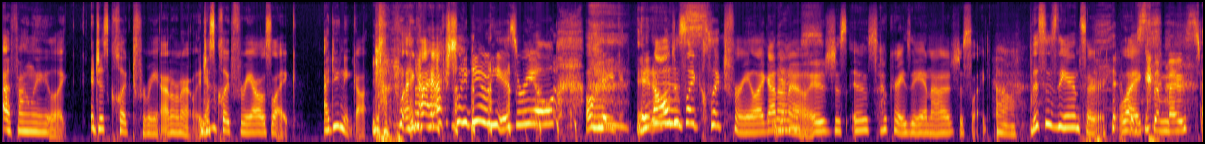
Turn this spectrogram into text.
I finally, like, it just clicked for me. I don't know. It just clicked for me. I was like, I do need God. Yeah. like I actually do. He is real. Like it all just like clicked for me. Like I don't know. It was just it was so crazy and I was just like Oh, this is the answer. Like the most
